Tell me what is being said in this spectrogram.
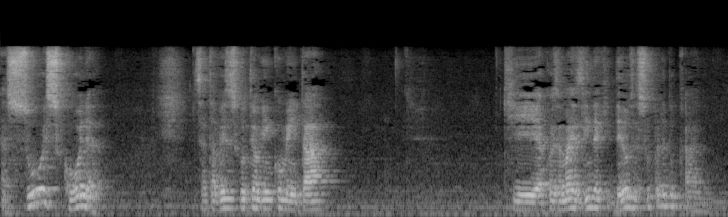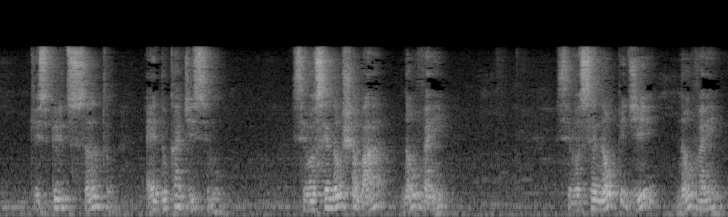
É a sua escolha. Certa vez escutei alguém comentar que a coisa mais linda é que Deus é super educado, que o Espírito Santo é educadíssimo. Se você não chamar, não vem. Se você não pedir, não vem.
